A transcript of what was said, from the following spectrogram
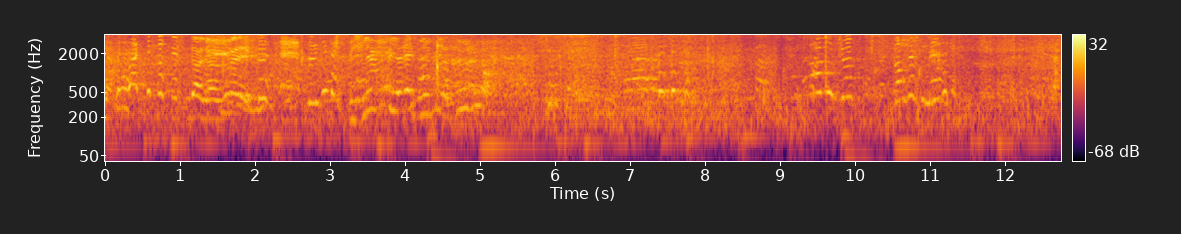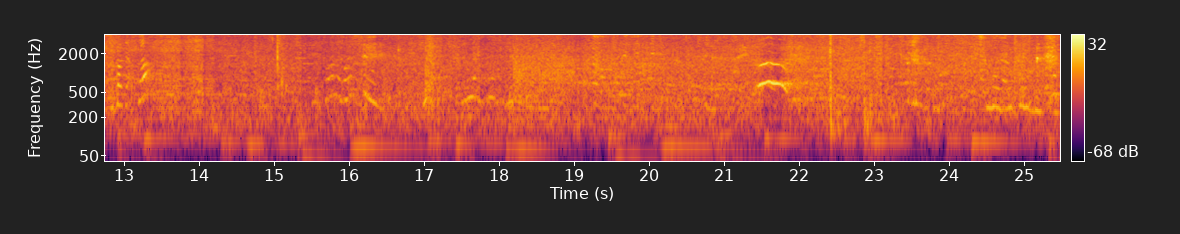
Putain, bien joué. Mais je l'ai vu, il y a- je l'ai vu il y a deux jours. Oh mon dieu Bordel de merde Tu peux pas faire ça? 주머니 안 보입니다.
